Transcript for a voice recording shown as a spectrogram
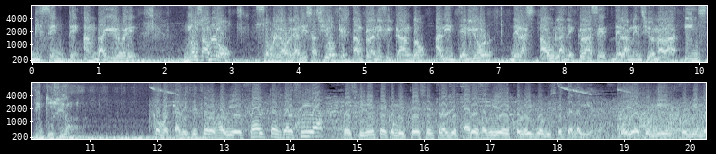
Vicente Andaguirre, nos habló sobre la organización que están planificando al interior de las aulas de clase de la mencionada institución. ¿Cómo está? Licenciado Javier Saltos García, presidente del Comité Central de Padres de Familia del Colegio Vicente Alaguirre. Como ya culmin- culminó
